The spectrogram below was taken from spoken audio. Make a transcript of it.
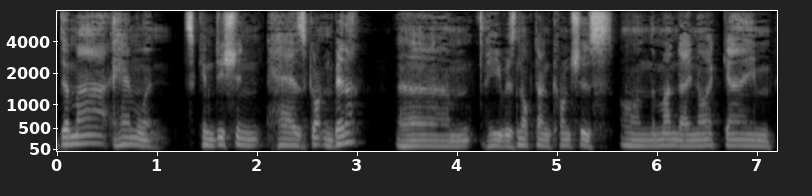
Damar Hamlin's condition has gotten better. Um, he was knocked unconscious on the Monday night game.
